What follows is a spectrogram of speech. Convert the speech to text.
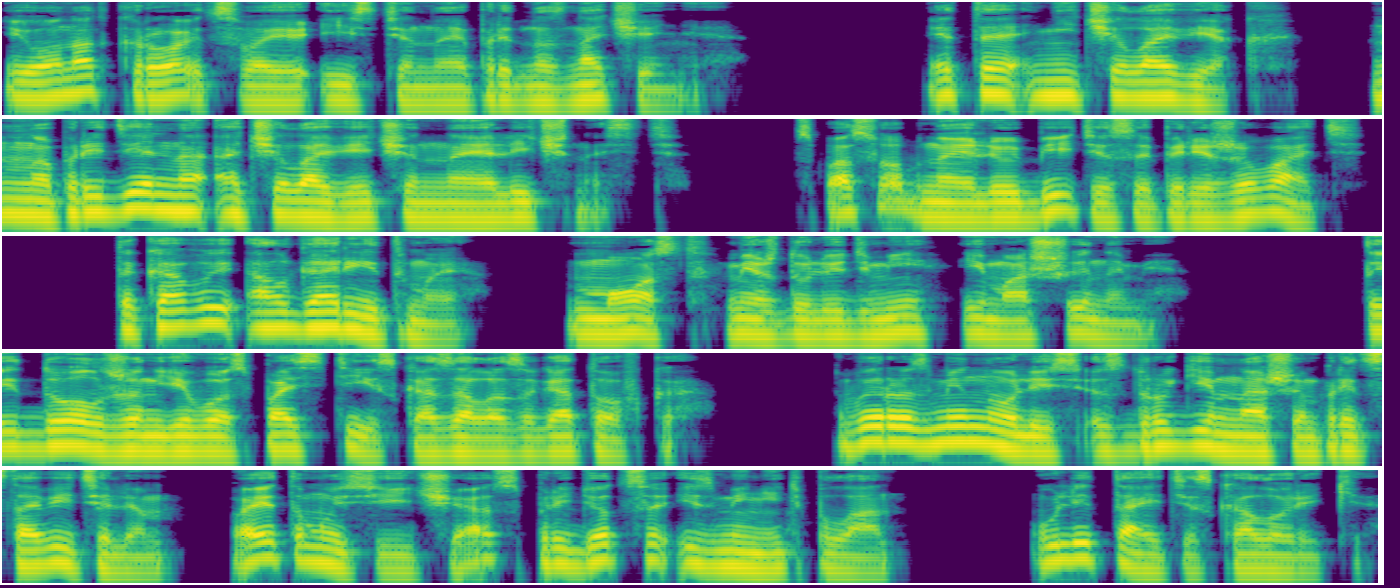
и он откроет свое истинное предназначение. Это не человек, но предельно очеловеченная личность способная любить и сопереживать. Таковы алгоритмы, мост между людьми и машинами. «Ты должен его спасти», — сказала заготовка. «Вы разминулись с другим нашим представителем, поэтому сейчас придется изменить план. Улетайте с калорики».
